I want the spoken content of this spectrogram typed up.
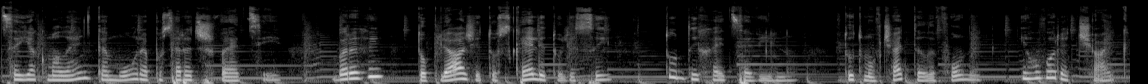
це як маленьке море посеред Швеції. Береги то пляжі, то скелі, то ліси. Тут дихається вільно, тут мовчать телефони і говорять чайки.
